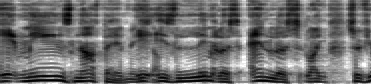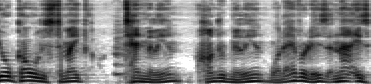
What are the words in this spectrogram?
It means nothing. It, means is limitless, endless. Like so, if your goal is to make 10 million, 100 million, whatever it is, and that is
